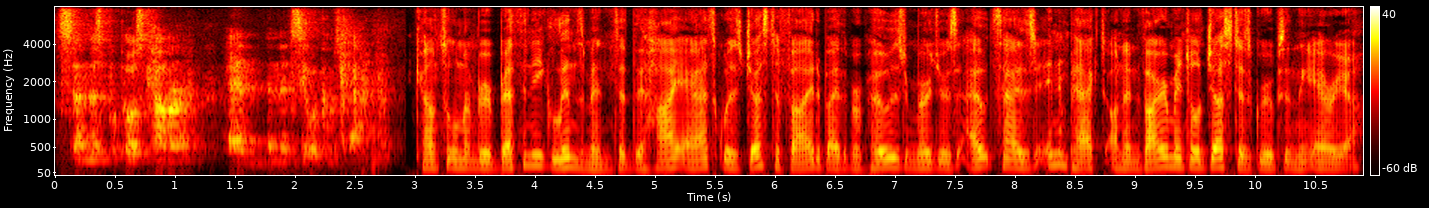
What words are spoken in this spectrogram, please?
send this proposed counter and, and then see what comes back. Councilmember Bethany Glinsman said the high ask was justified by the proposed merger's outsized impact on environmental justice groups in the area.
